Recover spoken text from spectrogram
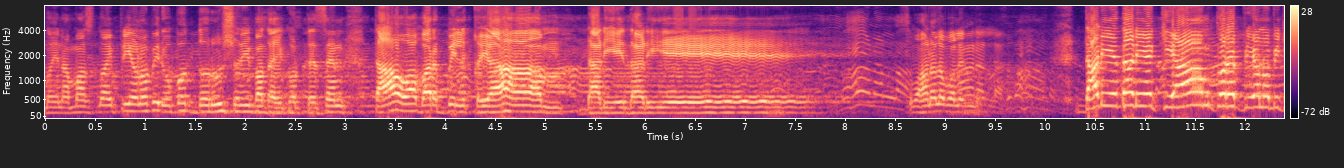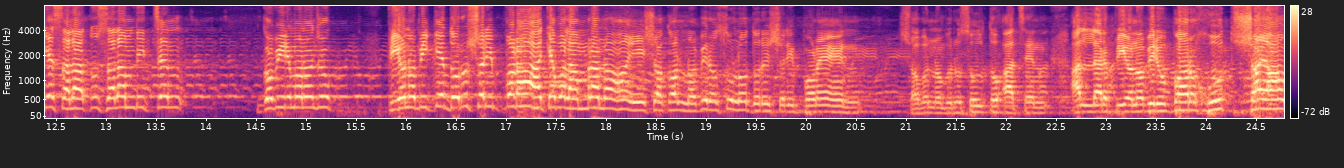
নয় নামাজ নয় প্রিয় নবীর উপর দরুদ শরীফ আদায় করতেছেন তাও আবার বিল কিয়াম দাঁড়িয়ে দাঁড়িয়ে। সুবহানাল্লাহ। বলেন দাঁড়িয়ে দাঁড়িয়ে কিয়াম করে প্রিয় নবীকে সালাতু সালাম দিচ্ছেন। গভীর মনোযোগ প্রিয় নবীকে দরুদ শরীফ পড়া কেবল আমরা নয়, সকল নবী রসুলও দরুদ শরীফ পড়েন। সব নবী রসুল তো আছেন। আল্লাহর প্রিয় নবীর উপর খুদ স্বয়ং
